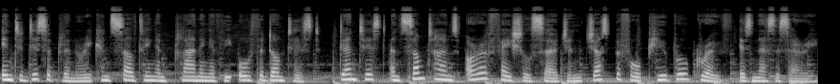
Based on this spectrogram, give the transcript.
interdisciplinary consulting and planning of the orthodontist, dentist, and sometimes orofacial surgeon just before puberal growth is necessary.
